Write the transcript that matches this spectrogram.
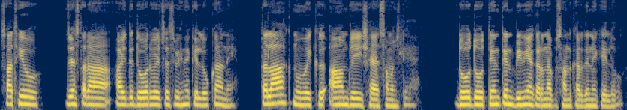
ਸਾਥੀਓ, ਜਿਸ ਤਰ੍ਹਾਂ ਅੱਜ ਦੇ ਦੌਰ ਵਿੱਚ ਅਸੀਂ ਵੇਖਨੇ ਕਿ ਲੋਕਾਂ ਨੇ ਤਲਾਕ ਨੂੰ ਇੱਕ ਆਮ ਜਿਹੀ ਸ਼ੈ ਸਮਝ ਲਿਆ ਹੈ। ਦੋ ਦੋ ਤਿੰਨ ਤਿੰਨ ਬੀਵੀਆਂ ਕਰਨਾ ਪਸੰਦ ਕਰਦੇ ਨੇ ਕਈ ਲੋਕ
